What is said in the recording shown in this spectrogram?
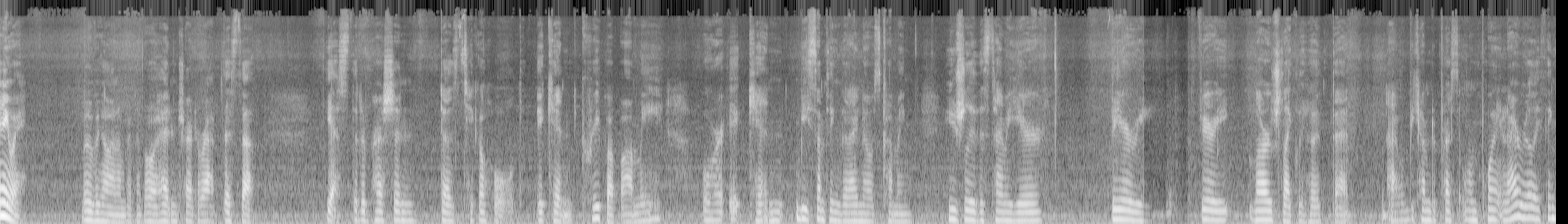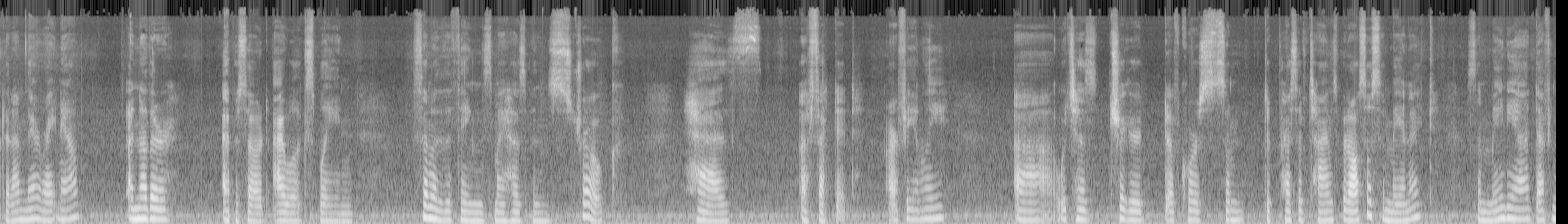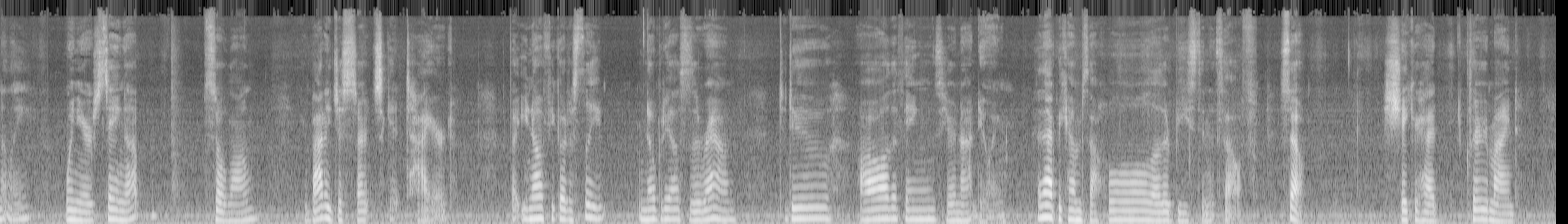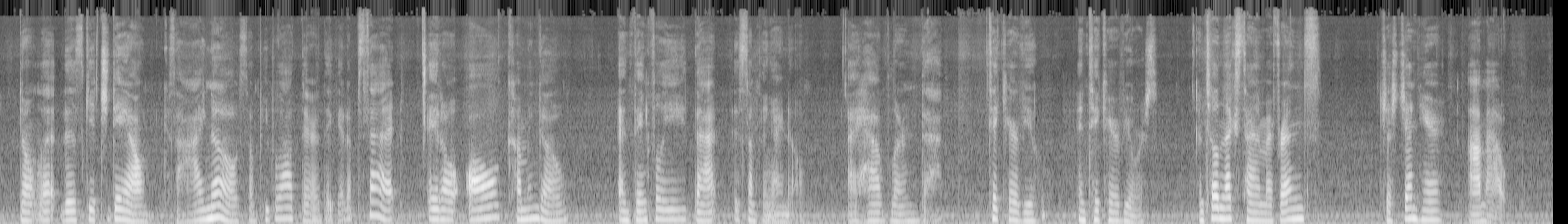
Anyway, moving on, I'm going to go ahead and try to wrap this up. Yes, the depression does take a hold. It can creep up on me, or it can be something that I know is coming. Usually, this time of year, very, very large likelihood that I will become depressed at one point, and I really think that I'm there right now. Another episode, I will explain some of the things my husband's stroke has affected our family, uh, which has triggered, of course, some depressive times, but also some manic, some mania, definitely. When you're staying up so long, your body just starts to get tired. But you know, if you go to sleep, nobody else is around to do all the things you're not doing. And that becomes a whole other beast in itself. So, shake your head, clear your mind. Don't let this get you down because I know some people out there, they get upset. It'll all come and go. And thankfully, that is something I know. I have learned that. Take care of you and take care of yours. Until next time, my friends, just Jen here. I'm out.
